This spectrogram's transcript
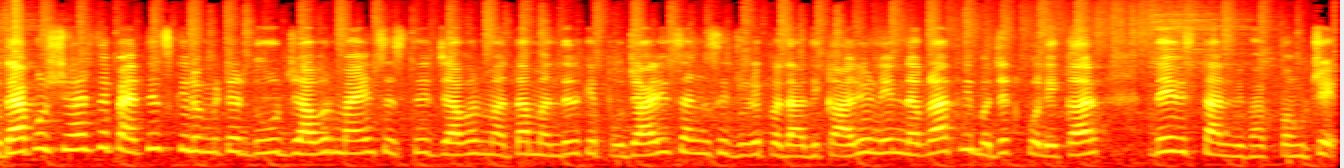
उदयपुर शहर से 35 किलोमीटर दूर जावर माइंस स्थित जावर माता मंदिर के पुजारी संघ से जुड़े पदाधिकारियों ने नवरात्रि बजट को लेकर देवस्थान विभाग पहुँचे।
